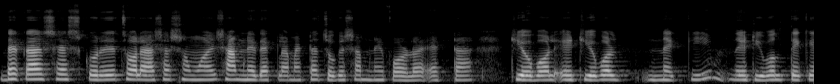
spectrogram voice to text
দেখা শেষ করে চলে আসার সময় সামনে দেখলাম একটা চোখের সামনে পড়ল একটা টিউবওয়েল। এই টিউবওয়েল নাকি, এই টিউবওয়েল থেকে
